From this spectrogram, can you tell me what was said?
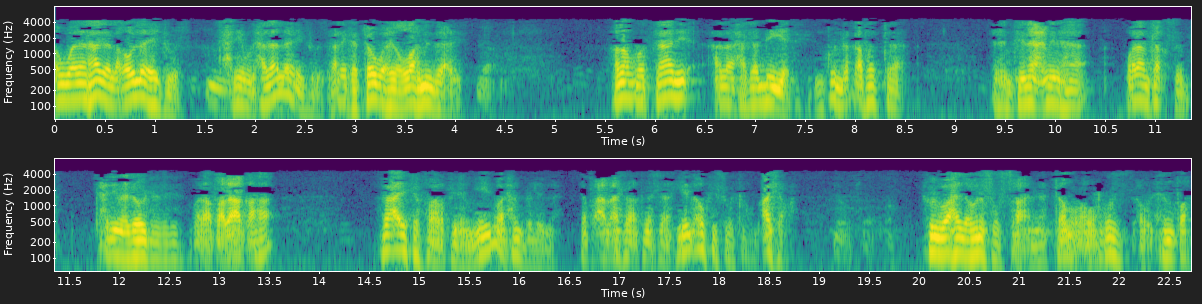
أولا هذا القول لا يجوز. تحريم الحلال لا يجوز. عليك التوبة إلى الله من ذلك. الأمر الثاني على حسب نيتك. إن كنت قصدت الامتناع منها ولم تقصد تحريم زوجتك ولا طلاقها فعليك كفارة يمين والحمد لله. يطعم عشرة مساكين أو كسوتهم عشرة. كل واحد له نصف الصاع من التمر أو الرز أو الحنطة.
